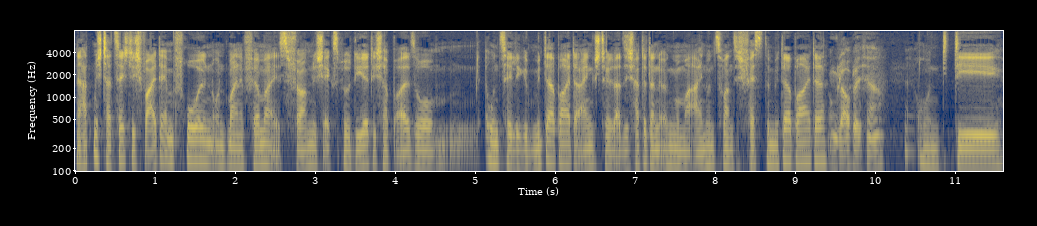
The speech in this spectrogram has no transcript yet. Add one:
Er hat mich tatsächlich weiterempfohlen und meine Firma ist förmlich explodiert. Ich habe also unzählige Mitarbeiter eingestellt. Also ich hatte dann irgendwann mal 21 feste Mitarbeiter. Unglaublich, ja. Und die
